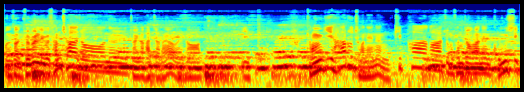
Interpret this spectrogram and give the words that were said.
본선 조별리그 3차전을 저희가 갔잖아요. 그래서 이 경기 하루 전에는 피파가 좀 선정하는 공식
